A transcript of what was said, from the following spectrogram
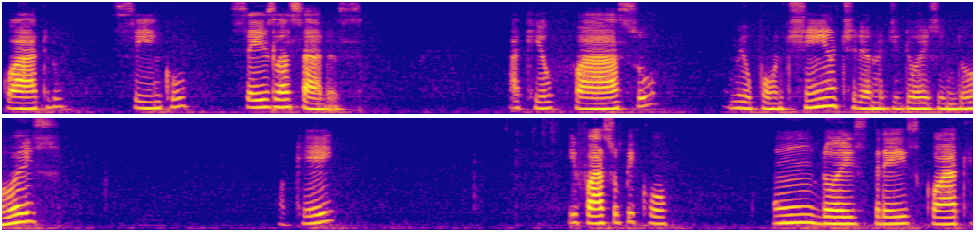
quatro cinco seis laçadas aqui eu faço meu pontinho tirando de dois em dois. Ok? E faço picô. Um dois três quatro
